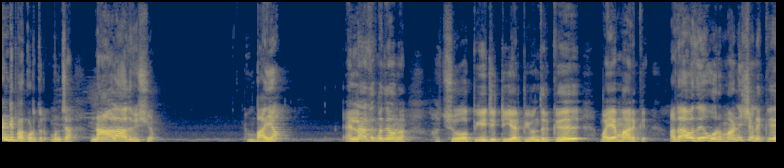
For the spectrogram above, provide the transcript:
கண்டிப்பாக கொடுத்துரும். முடிச்சா நாலாவது விஷயம். பயம். எல்லாத்துக்கும் வந்து அச்சோ பிஜி டிஆர்பி வந்திருக்கு பயமாக இருக்குது அதாவது ஒரு மனுஷனுக்கு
